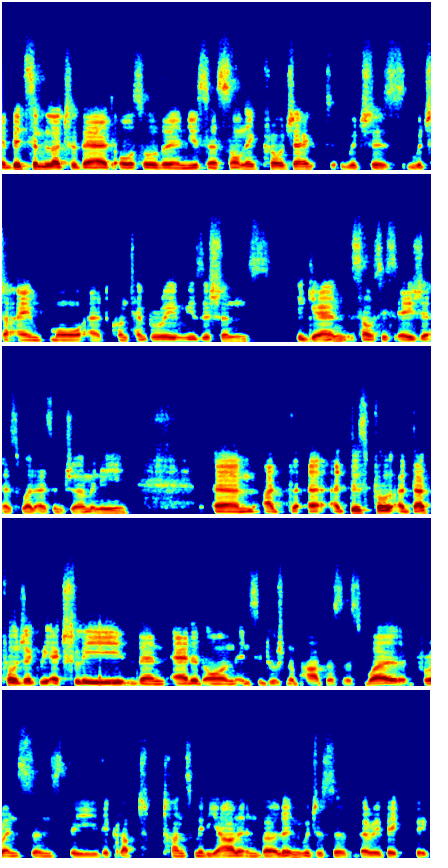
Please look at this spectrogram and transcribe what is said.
a bit similar to that, also the Nusasonic project, which is which are aimed more at contemporary musicians, again, Southeast Asia as well as in Germany. Um, at, uh, at this pro at that project, we actually then added on institutional partners as well. For instance, the the Club Transmediale in Berlin, which is a very big big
